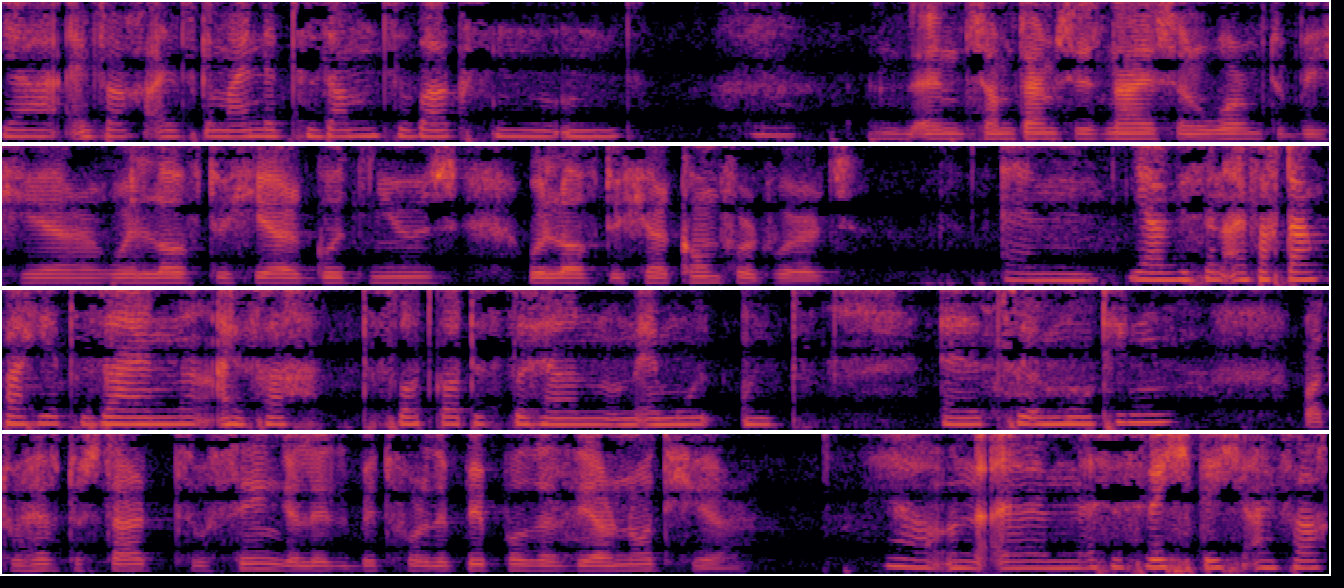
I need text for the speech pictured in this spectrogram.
ja, einfach als Gemeinde zusammenzuwachsen und And, and sometimes it's nice and warm to be here. We love to hear good news. We love to hear comfort words. ähm, ja, wir sind einfach dankbar hier zu sein, einfach das Wort Gottes zu hören und, und äh, zu ermutigen. But we have to start to think a little bit for the people that they are not here. Ja, und ähm, es ist wichtig, einfach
